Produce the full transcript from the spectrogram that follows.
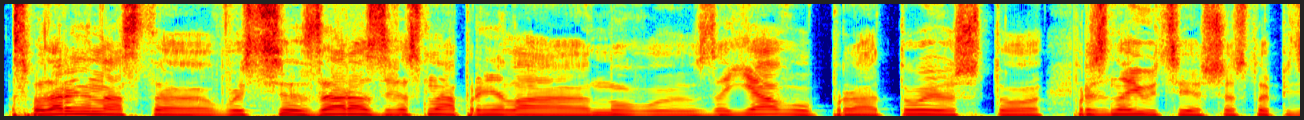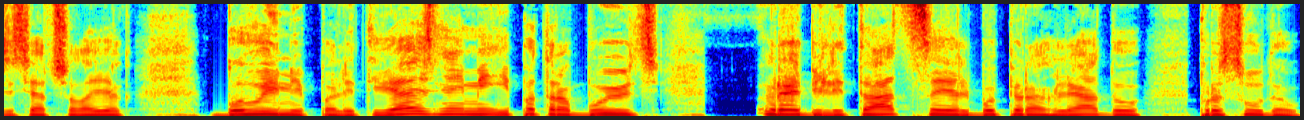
гаспадарня наста вось зараз вясна прыняла новую заяву про тое что прызнаюць яшчэ 150 чалавек былымі палітвязнямі і патрабуюць рэабілітацыі альбо перагляду прысудаў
